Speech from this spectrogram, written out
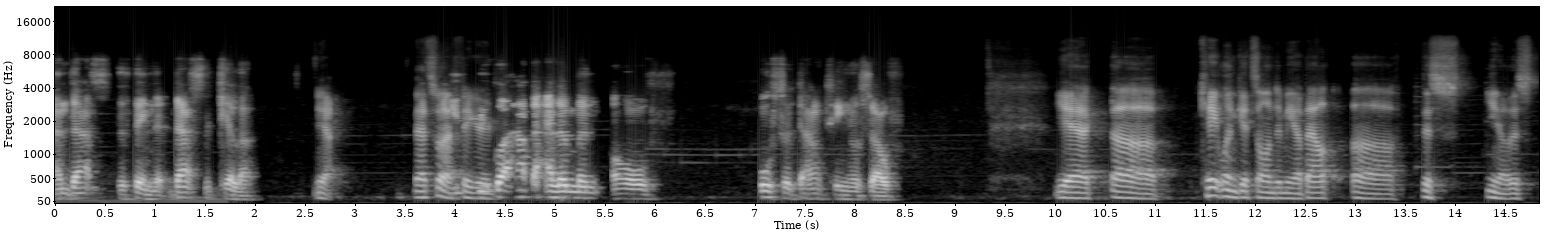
and that's the thing that that's the killer. Yeah, that's what I figured. You've got to have the element of also doubting yourself. Yeah, uh, Caitlin gets on to me about uh, this, you know, this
